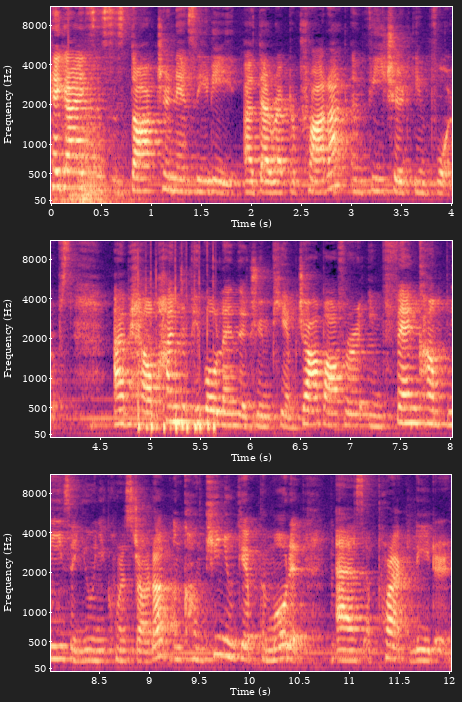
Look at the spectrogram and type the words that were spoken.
Hey guys, this is Dr. Nancy Li, a director product and featured in Forbes. I've helped 100 people land their dream PM job offer in FAANG companies and unicorn startup and continue to get promoted as a product leader.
